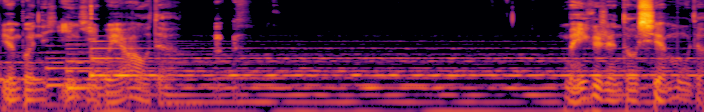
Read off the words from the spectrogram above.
原本你引以为傲的，每一个人都羡慕的，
